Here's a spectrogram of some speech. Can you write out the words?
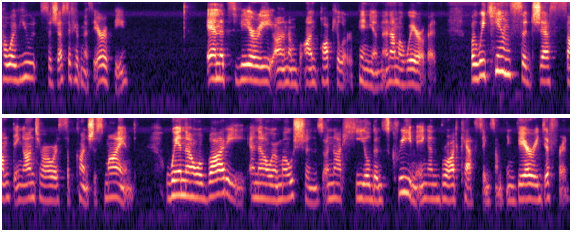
how i view suggestive hypnotherapy and it's very un, unpopular opinion and i'm aware of it but we can suggest something onto our subconscious mind when our body and our emotions are not healed and screaming and broadcasting something very different,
